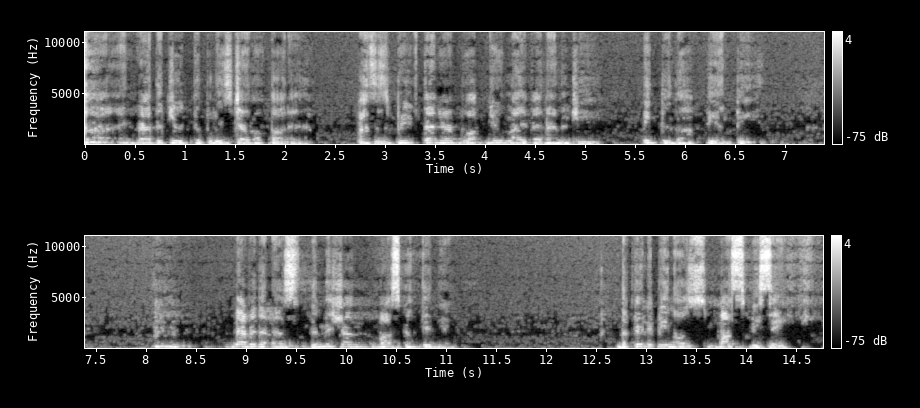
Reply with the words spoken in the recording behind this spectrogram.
and gratitude to Police General Torre as his brief tenure brought new life and energy into the PNP. Nevertheless, the mission must continue. The Filipinos must be safe.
